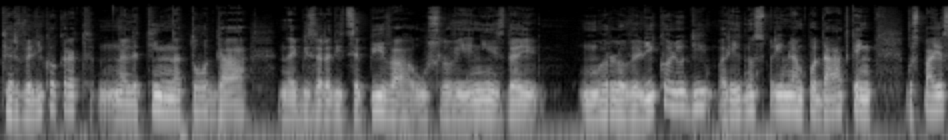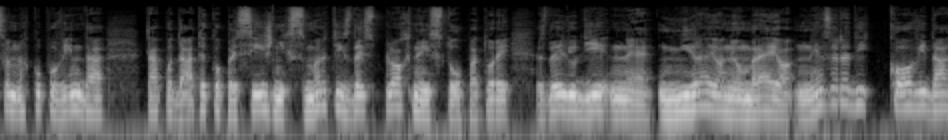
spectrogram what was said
Ker veliko krat naletim na to, da naj bi zaradi cepiva v Sloveniji zdaj umrlo veliko ljudi, redno spremljam podatke in gospa, jaz vam lahko povem, da ta podatek o presežnih smrtih zdaj sploh ne izstopa. Torej, zdaj ljudje ne umirajo, ne umrejo ne zaradi COVID-a,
